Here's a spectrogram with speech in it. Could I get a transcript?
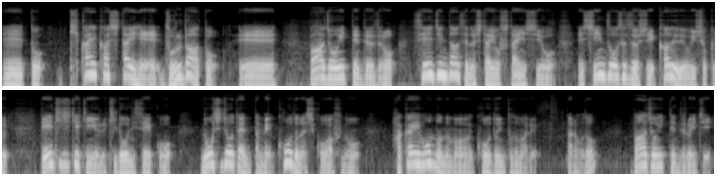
えーと、機械化死体兵ゾルダート。へえ。バージョン1.00、成人男性の死体を負担使用、心臓を切除し、カルデを移植、電気刺激による起動に成功、脳死状態のため高度な思考は不能、破壊本能のまま行動にとどまる。なるほど。バージョン1.01、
